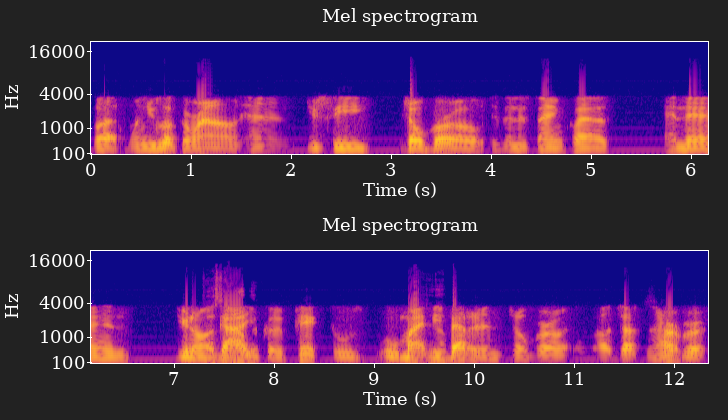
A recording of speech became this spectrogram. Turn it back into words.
But when you look around and you see Joe Burrow is in the same class, and then you know Justin a guy you could have picked who's who might be better than Joe Burrow, uh, Justin Herbert.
